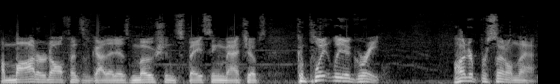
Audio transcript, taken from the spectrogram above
a modern offensive guy that has motion spacing matchups. Completely agree, hundred percent on that.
